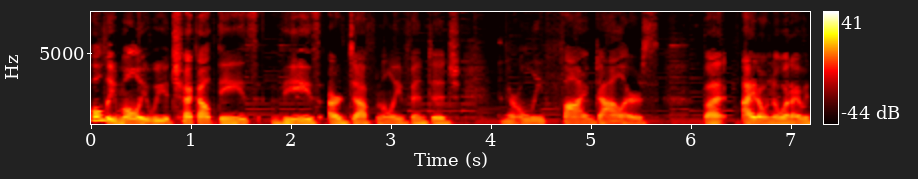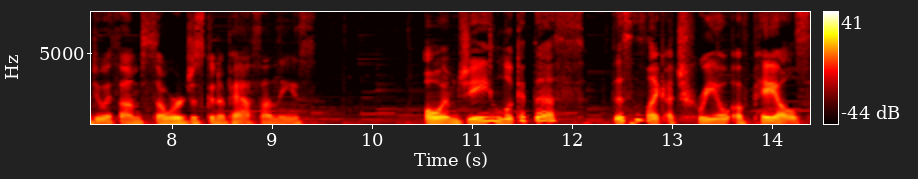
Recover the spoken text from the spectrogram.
Holy moly, will you check out these? These are definitely vintage and they're only $5. But I don't know what I would do with them, so we're just to pass on these. OMG, look at this. This is like a trio of pails.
